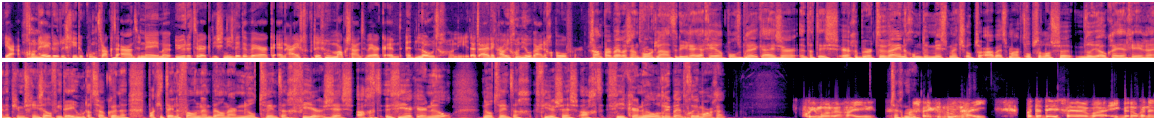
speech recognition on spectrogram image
ja, gewoon hele rigide contracten aan te nemen, uren te werken die ze niet willen werken en eigenlijk tegen hun max aan te werken. En het loont gewoon niet. Uiteindelijk hou je gewoon heel weinig over. Ik ga een paar bellers aan het woord laten. Die reageren op ons breekijzer. Dat is er gebeurt te weinig om de mismatch op de arbeidsmarkt op te lossen. Wil je ook reageren en heb je misschien zelf idee hoe dat zou kunnen? Pak je telefoon en bel naar 020 468 4 keer 0 020 468 4 keer 0 Ruben, goedemorgen. Goedemorgen, hi. Zeg maar. Hi. Want dat is, uh, ik ben ook een,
